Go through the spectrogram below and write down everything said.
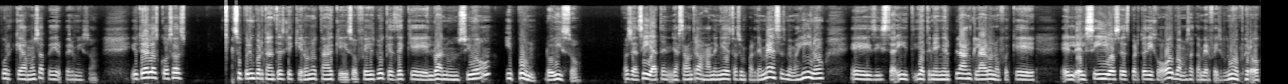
¿por qué vamos a pedir permiso? Y otra de las cosas súper importantes que quiero notar que hizo Facebook es de que lo anunció y ¡pum! lo hizo. O sea, sí, ya, ya estaban trabajando en esto hace un par de meses, me imagino, eh, y, ya tenían el plan, claro, no fue que el, el CEO se despertó y dijo, hoy vamos a cambiar Facebook, no, pero,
